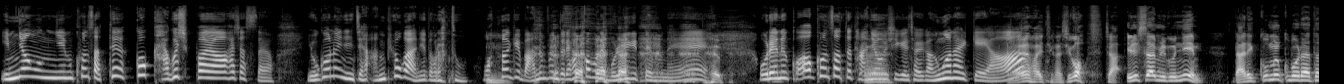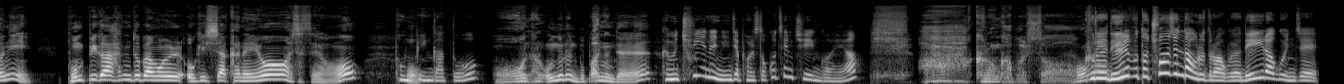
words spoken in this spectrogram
임영웅님 콘서트 꼭 가고 싶어요 하셨어요. 요거는 이제 안표가 아니더라도 워낙에 많은 분들이 한꺼번에 몰리기 때문에 올해는 꼭 콘서트 다녀오시길 저희가 응원할게요. 네, 화이팅 하시고. 자, 1319님. 날이 꾸물꾸물하더니 봄비가 한두 방울 오기 시작하네요. 하셨어요. 봄비인가 또? 오, 난 오늘은 못 봤는데. 그러면 추위는 이제 벌써 꽃샘 추위인 거예요? 아, 그런가 벌써. 그래, 내일부터 추워진다 그러더라고요. 내일하고 이제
